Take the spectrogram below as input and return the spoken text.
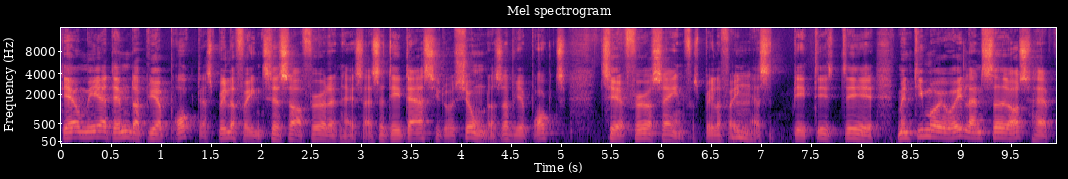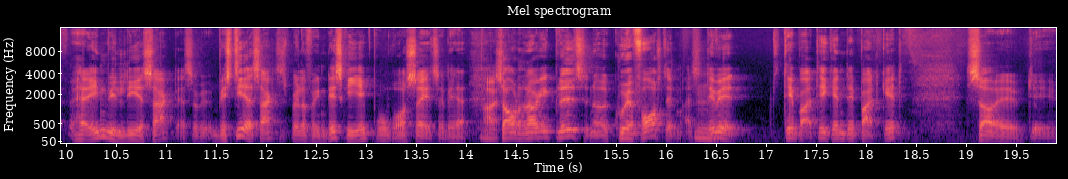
det er jo mere dem, der bliver brugt af Spillerforeningen til at så at føre den her. Altså det er deres situation, der så bliver brugt til at føre sagen for Spillerforeningen. Mm. Altså det, det, det, men de må jo et eller andet sted også have, have indvildt lige at sagt, altså hvis de havde sagt til Spillerforeningen, det skal I ikke bruge vores sag til det her, Nej. så var det nok ikke blevet til noget, kunne jeg forestille mig. Altså mm. det, vil, det, er bare, det igen, det er bare et gæt. Så øh, det,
